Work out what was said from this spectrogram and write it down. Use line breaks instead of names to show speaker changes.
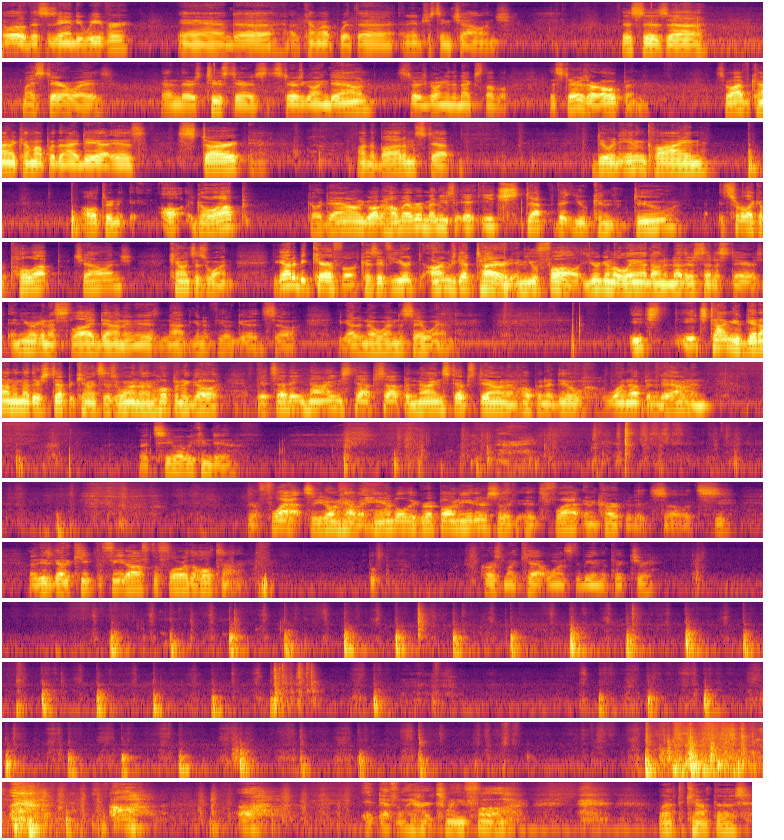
Hello, this is Andy Weaver, and uh, I've come up with a, an interesting challenge. This is uh, my stairways, and there's two stairs. Stairs going down, stairs going to the next level. The stairs are open, so I've kind of come up with an idea is start on the bottom step, do an incline, alternate, go up, go down, go up, however many, each step that you can do it's sort of like a pull-up challenge, counts as one. You got to be careful because if your arms get tired and you fall, you're going to land on another set of stairs and you are going to slide down and it is not going to feel good. So you got to know when to say when. Each each time you get on another step, it counts as one. I'm hoping to go. It's I think nine steps up and nine steps down. I'm hoping to do one up and down and let's see what we can do. They're flat, so you don't have a handle to grip on either. So it's flat and carpeted. So see. I just got to keep the feet off the floor the whole time. Of course, my cat wants to be in the picture. Definitely hurts when you fall. We'll have to count those.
